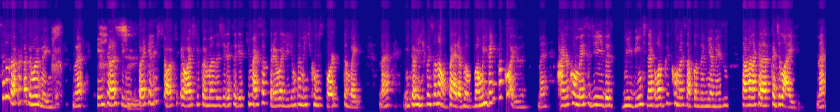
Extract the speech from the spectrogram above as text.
se não dá para fazer um evento, né? Então, assim, Sim. foi aquele choque. Eu acho que foi uma das diretorias que mais sofreu ali, juntamente com o esporte também, né? Então a gente pensou, não, pera, vamos inventar coisa, né? Aí no começo de 2020, né, logo que começou a pandemia mesmo, tava naquela época de live, né?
